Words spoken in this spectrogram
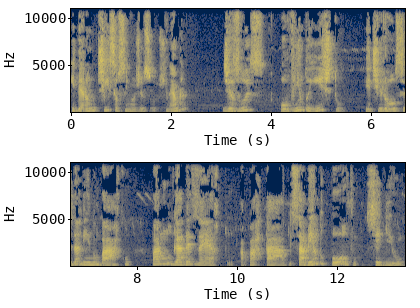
e deram notícia ao Senhor Jesus. Lembra? Jesus, ouvindo isto, retirou-se dali num barco para um lugar deserto, apartado, e sabendo o povo, seguiu.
